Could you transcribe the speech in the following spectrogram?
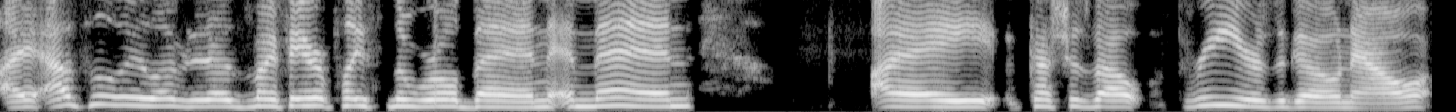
I absolutely loved it. It was my favorite place in the world then. And then I, gosh, it was about three years ago now.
